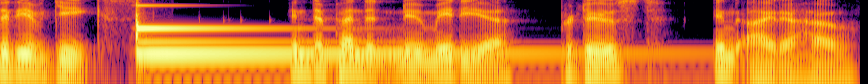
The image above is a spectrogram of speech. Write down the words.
City of Geeks. Independent new media produced in Idaho.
